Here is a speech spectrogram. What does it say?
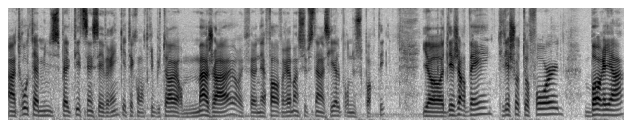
Entre autres, la municipalité de Saint-Séverin, qui était contributeur majeur, il fait un effort vraiment substantiel pour nous supporter. Il y a Desjardins, Clichy-Autoford, Boréa,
